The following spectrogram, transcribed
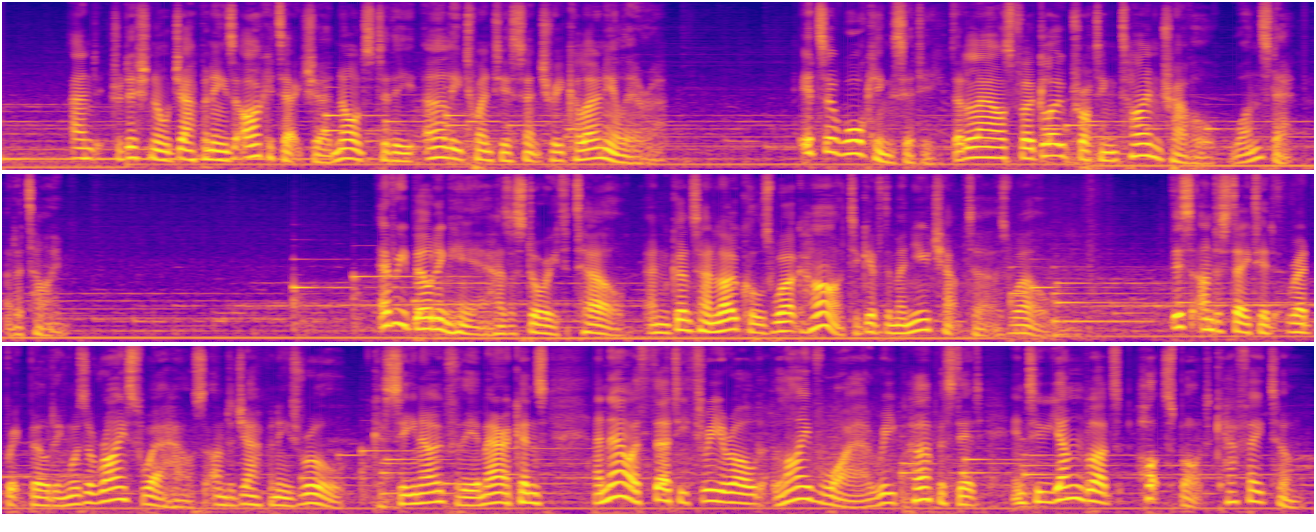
and traditional Japanese architecture nods to the early 20th century colonial era. It's a walking city that allows for globe-trotting time travel one step at a time. Every building here has a story to tell, and Gunsan locals work hard to give them a new chapter as well. This understated red brick building was a rice warehouse under Japanese rule, casino for the Americans, and now a 33 year old Livewire repurposed it into Youngblood's hotspot Cafe Tung.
